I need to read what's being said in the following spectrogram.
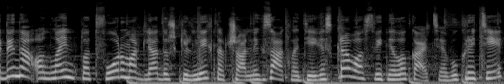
Єдина онлайн-платформа для дошкільних навчальних закладів, яскрава освітня локація в укритті.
